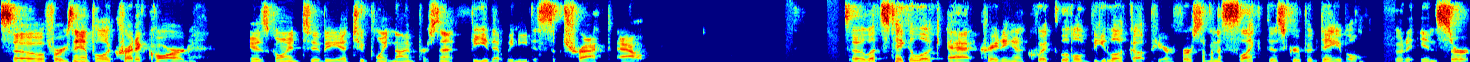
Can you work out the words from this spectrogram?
So for example, a credit card is going to be a 2.9% fee that we need to subtract out. So let's take a look at creating a quick little VLOOKUP here. First, I'm going to select this group of table, go to Insert,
